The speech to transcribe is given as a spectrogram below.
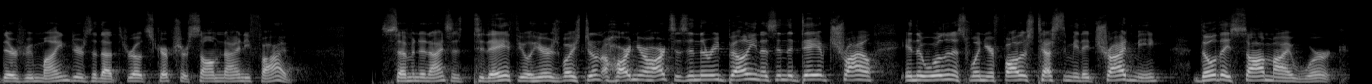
there's reminders of that throughout Scripture. Psalm 95, 7 to 9 says, Today, if you'll hear his voice, do not harden your hearts as in the rebellion, as in the day of trial in the wilderness, when your fathers tested me. They tried me, though they saw my work.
